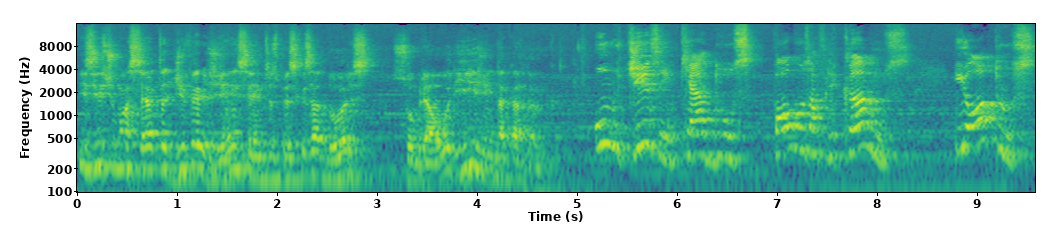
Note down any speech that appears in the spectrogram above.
Existe uma certa divergência entre os pesquisadores sobre a origem da carranca. Uns dizem que é dos povos africanos e outros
